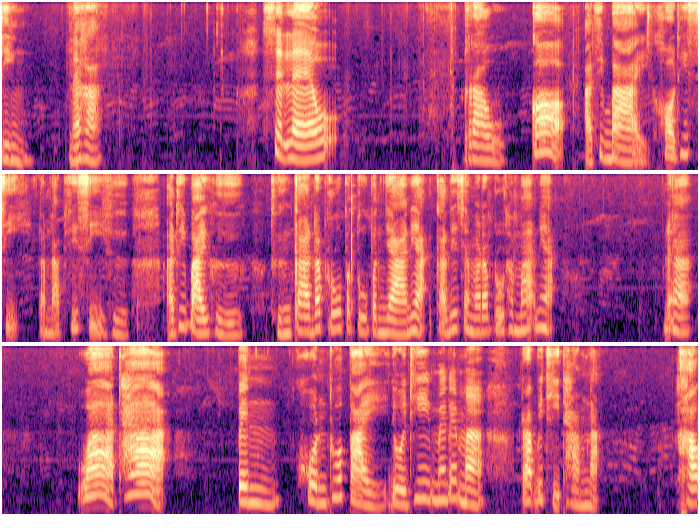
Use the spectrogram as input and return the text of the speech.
จริงนะคะ เสร็จแล้ว เราก็อธิบายข้อที่ 4ลำดับทีสี่4 คือ อธิบายคือถึงการรับรู้ประตูปัญญาเนี่ย การที่จะมารับรู้ธรรมะเนี่ยนะคะว่าถ้าเป็น คนทั่วไปโดยที่ไม่ได้มารับวิถีธรรมน่ะเขา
